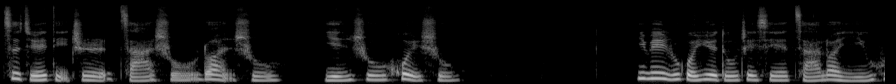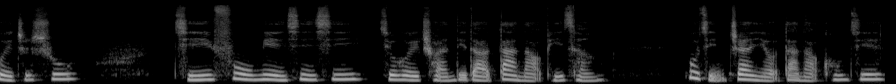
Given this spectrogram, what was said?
自觉抵制杂书、乱书、淫书、秽书。因为如果阅读这些杂乱淫秽之书，其负面信息就会传递到大脑皮层，不仅占有大脑空间，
